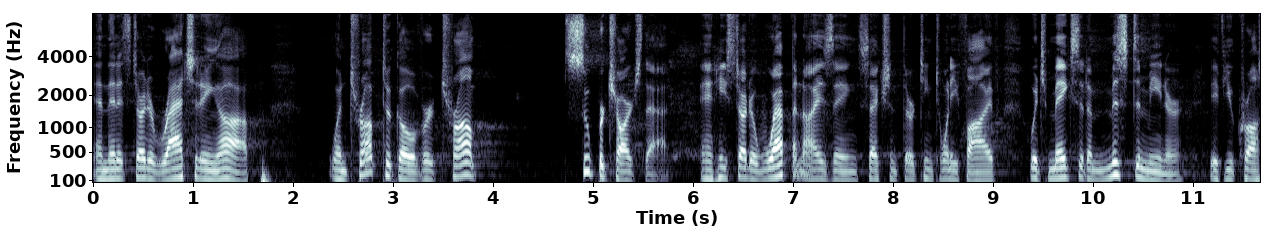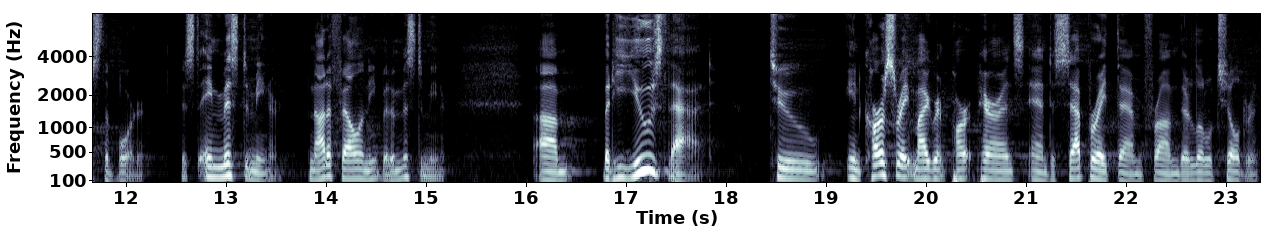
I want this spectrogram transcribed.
And then it started ratcheting up. When Trump took over, Trump supercharged that. And he started weaponizing Section 1325, which makes it a misdemeanor if you cross the border. It's a misdemeanor, not a felony, but a misdemeanor. Um, but he used that to incarcerate migrant par- parents and to separate them from their little children.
